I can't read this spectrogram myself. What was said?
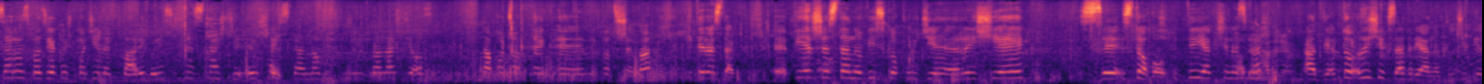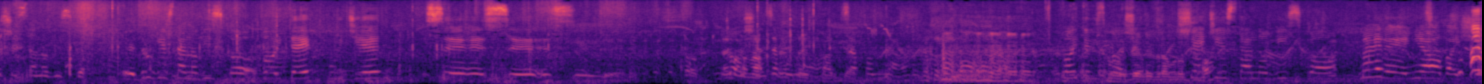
zaraz Was jakoś podzielę w pary, bo jest 16, e, 6 stanowisk, czyli 12 osób na początek e, mi potrzeba. I teraz tak, e, pierwsze stanowisko pójdzie Rysiek z, z Tobą. Ty jak się nazywasz? Adrian. Adrian. To Rysiek z Adrianem pójdzie pierwsze stanowisko. E, Drugie stanowisko Wojtek pójdzie z... z, z Gosia, zapomniałam. zapomniałam. Wojtek z Gosią. Trzecie stanowisko... Mary, nie obaj się.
